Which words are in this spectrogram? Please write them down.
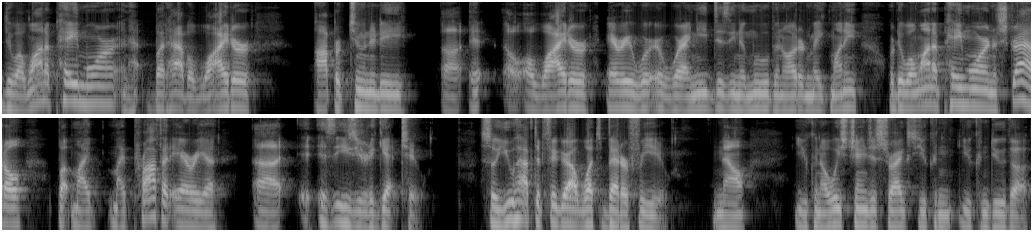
Do I want to pay more and ha- but have a wider opportunity uh, a wider area where, where I need Disney to move in order to make money? Or do I want to pay more in a straddle, but my, my profit area uh, is easier to get to? So you have to figure out what's better for you. Now, You can always change the strikes. You can you can do the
